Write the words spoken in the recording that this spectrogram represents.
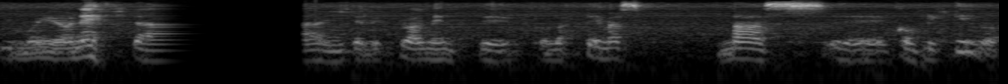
y muy honesta intelectualmente con los temas más eh, conflictivos.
